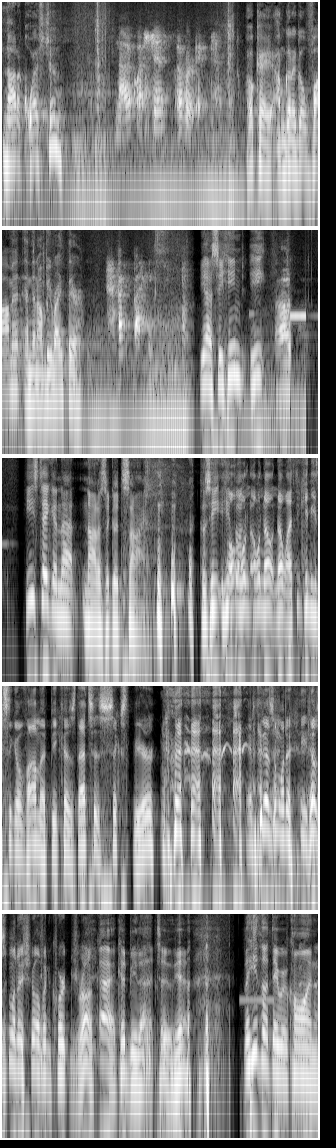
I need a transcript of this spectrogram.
Not a question. Not a question, a verdict. Okay, I'm gonna go vomit and then I'll be right there. Yeah, see, he he uh, he's taking that not as a good sign because he, he oh, thought, oh, oh, no no I think he needs to go vomit because that's his sixth beer. and he doesn't want to. He doesn't want to show up in court drunk. Yeah, it could be that too. Yeah, but he thought they were calling.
